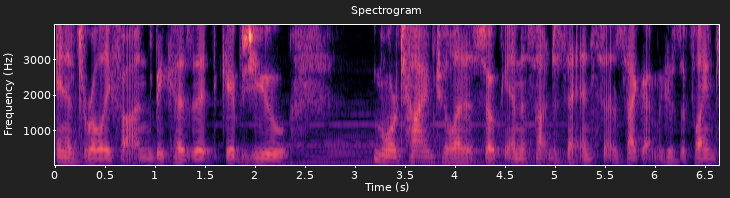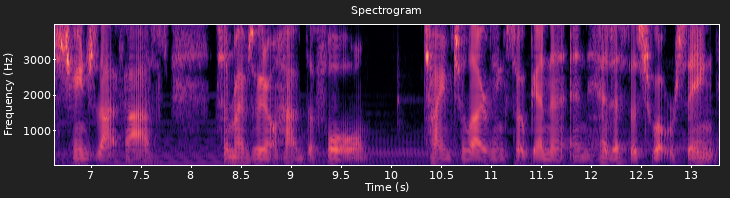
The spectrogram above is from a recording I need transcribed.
and it's really fun because it gives you more time to let it soak in. It's not just an instant second because the flames change that fast. Sometimes we don't have the full time to let everything soak in and, hit us as to what we're seeing.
